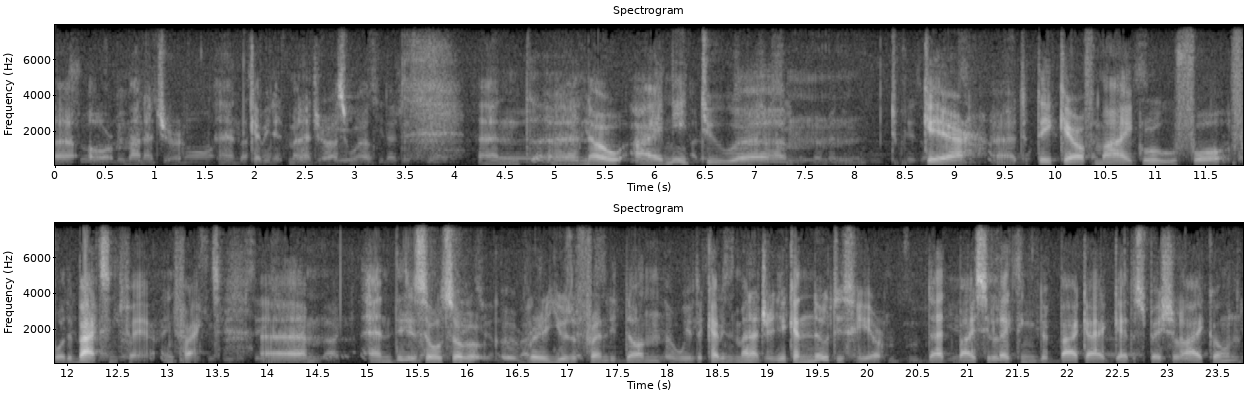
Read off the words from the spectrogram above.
uh, our manager and cabinet manager as well. And uh, now I need to, um, to care uh, to take care of my groove for for the backs. In, fa in fact, um, and this is also very user-friendly done with the cabinet manager. You can notice here that by selecting the back, I get a special icon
